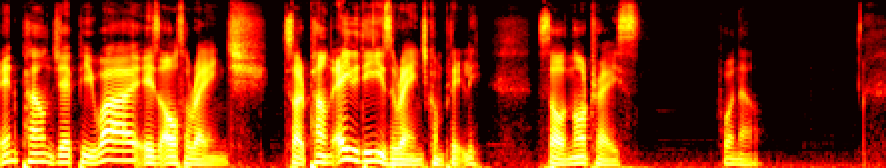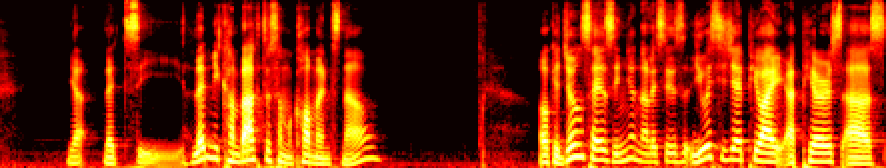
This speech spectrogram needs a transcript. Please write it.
and pound JPY is also range. Sorry, pound AUD is range completely. So no trace for now. Yeah, let's see. Let me come back to some comments now. Okay, John says, in your analysis, USDJPY appears as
